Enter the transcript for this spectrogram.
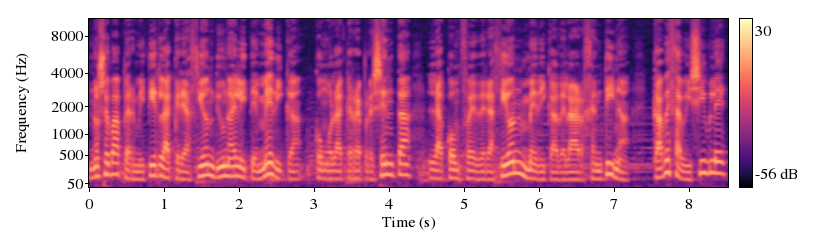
no se va a permitir la creación de una élite médica como la que representa la Confederación Médica de la Argentina, cabeza visible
